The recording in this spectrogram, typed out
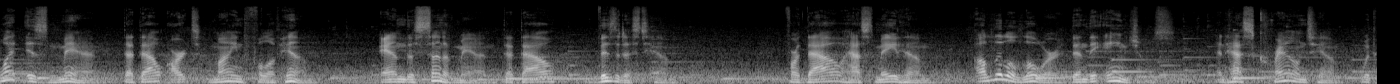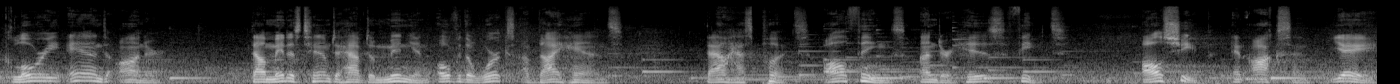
what is man that thou art mindful of him, and the Son of Man that thou visitest him? For thou hast made him a little lower than the angels, and hast crowned him with glory and honor. Thou madest him to have dominion over the works of thy hands. Thou hast put all things under his feet all sheep and oxen, yea,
